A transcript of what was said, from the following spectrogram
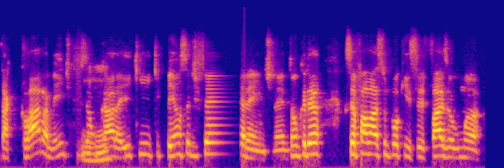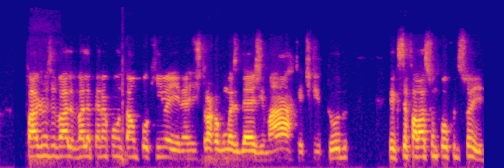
tá claramente que você é um Uhum. cara aí que, que pensa diferente, né? Então eu queria que você falasse um pouquinho, você faz alguma página, você vale, vale a pena contar um pouquinho aí, né? A gente troca algumas ideias de marketing e tudo. Queria que você falasse um pouco disso aí.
